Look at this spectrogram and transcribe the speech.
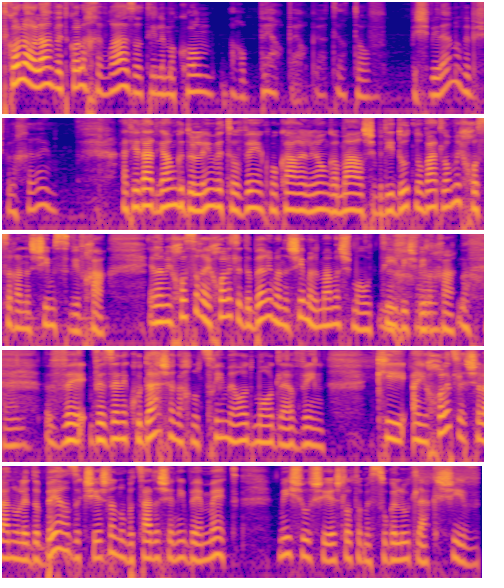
את כל העולם ואת כל החברה הזאת למקום הרבה הרבה הרבה יותר טוב, בשבילנו ובשביל אחרים. את יודעת, גם גדולים וטובים, כמו קארל יונג אמר, שבדידות נובעת לא מחוסר אנשים סביבך, אלא מחוסר היכולת לדבר עם אנשים על מה משמעותי נכון, בשבילך. נכון. וזו נקודה שאנחנו צריכים מאוד מאוד להבין. כי היכולת שלנו לדבר זה כשיש לנו בצד השני באמת מישהו שיש לו את המסוגלות להקשיב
